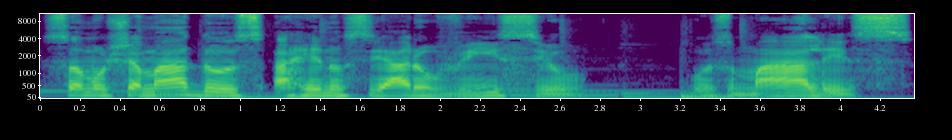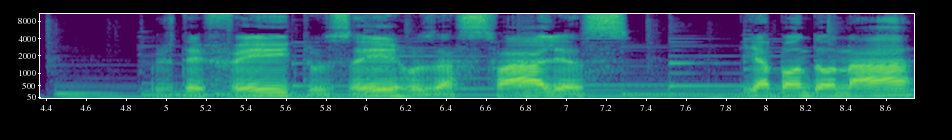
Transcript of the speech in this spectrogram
Somos chamados a renunciar o vício, os males, os defeitos, erros, as falhas e abandonar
